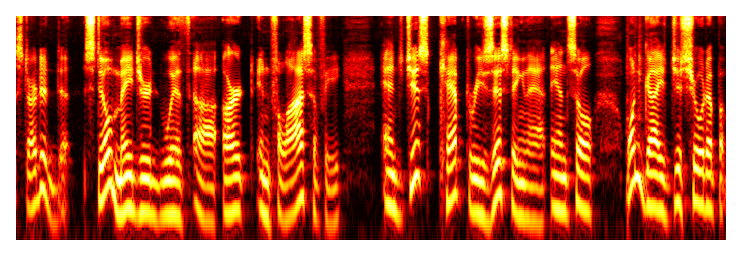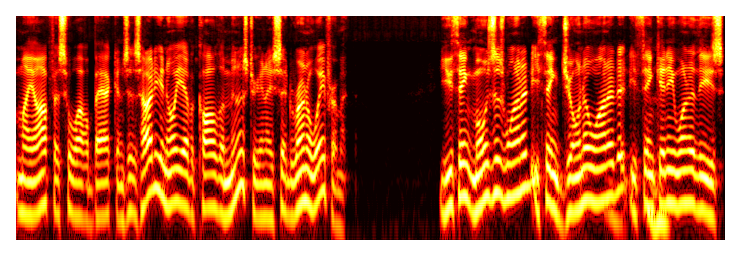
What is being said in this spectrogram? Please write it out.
started, uh, still majored with uh, art and philosophy, and just kept resisting that. And so one guy just showed up at my office a while back and says, How do you know you have a call to the ministry? And I said, Run away from it. You think Moses wanted it? You think Jonah wanted it? You think any one of these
